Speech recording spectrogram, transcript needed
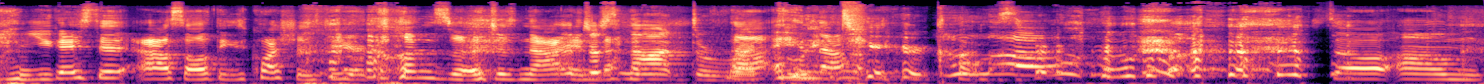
you guys did ask all these questions to your cleanser, just not in just the, not directly not to your cleanser. so um,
